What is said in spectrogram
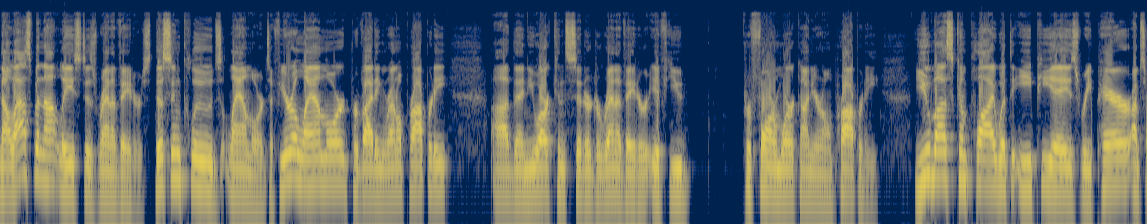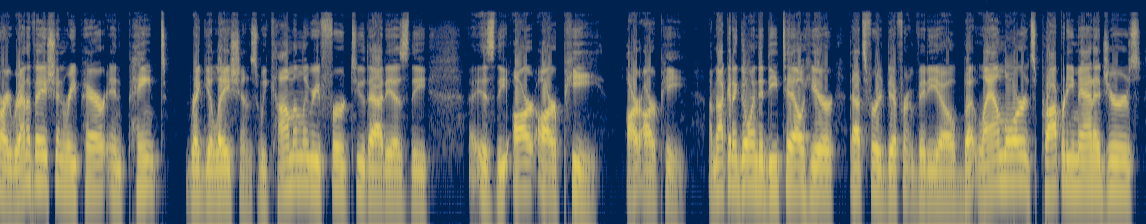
Now, last but not least is renovators. This includes landlords. If you're a landlord providing rental property, uh, then you are considered a renovator if you perform work on your own property. You must comply with the EPA's repair, I'm sorry, renovation, repair, and paint regulations. We commonly refer to that as the is the RRP. RRP. I'm not going to go into detail here. That's for a different video. But landlords, property managers,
